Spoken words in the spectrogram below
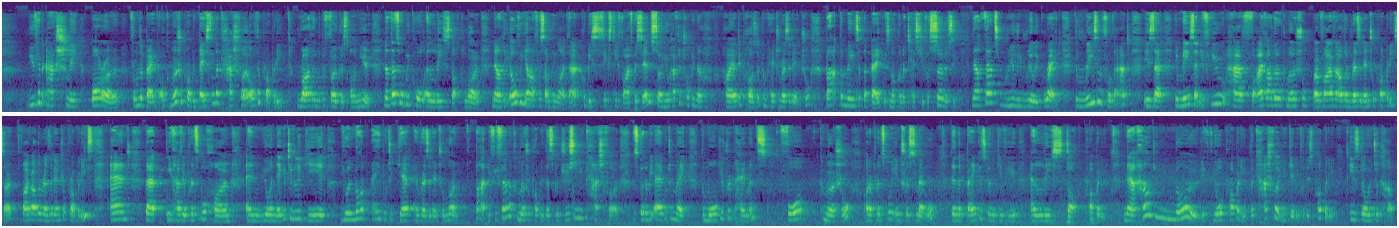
you can actually borrow from the bank on commercial property based on the cash flow of the property rather than the focus on you. Now, that's what we call a lease doc loan. Now, the LVR for something like that could be 65%, so you have to top in a higher deposit compared to residential, but that means that the bank is not going to test you for servicing. Now that's really, really great. The reason for that is that it means that if you have five other commercial or uh, five other residential properties, sorry, five other residential properties, and that you have your principal home and you're negatively geared, you are not able to get a residential loan. But if you found a commercial property that's producing you cash flow, that's going to be able to make the mortgage repayments for commercial on a principal interest level, then the bank is going to give you a lease doc property. Now, how do you know if your property, the cash flow you're getting for this property, is going to come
